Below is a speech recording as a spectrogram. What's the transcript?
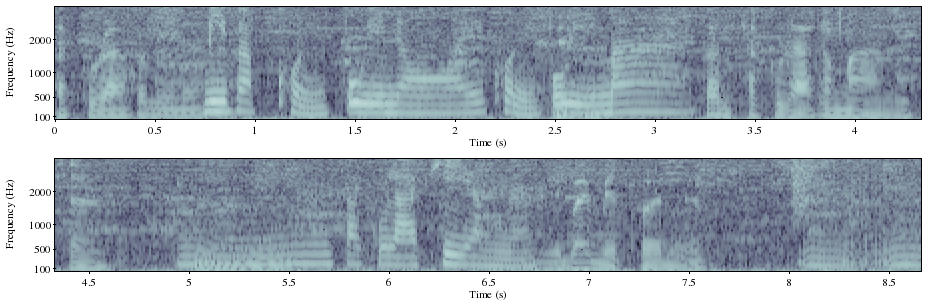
ซากุระก็มีนะ มีแบบขนปุยน้อย ขนปุยมากต้นซากุระก็มาด้วยใช่ไหมอือืมมซากุระเทียมนะ อันนี่ใบเมเปิลนะ อืม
